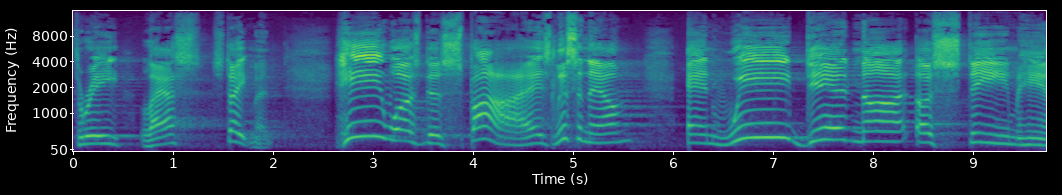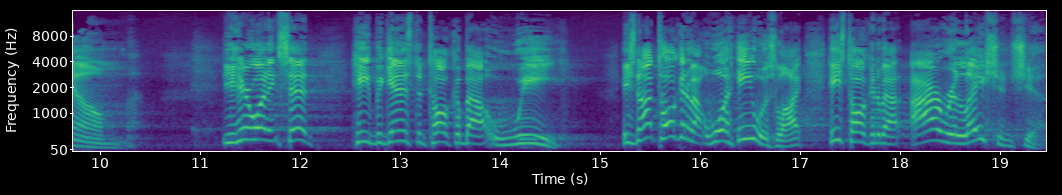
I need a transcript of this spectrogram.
3, last statement. He was despised, listen now, and we did not esteem him. Do you hear what it said? He begins to talk about we. He's not talking about what he was like, he's talking about our relationship.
